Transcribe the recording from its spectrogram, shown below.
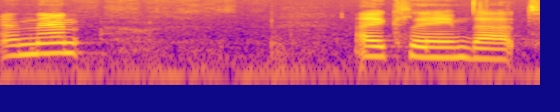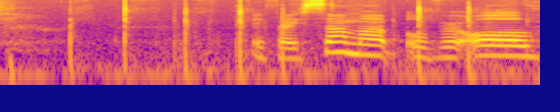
And then I claim that if I sum up over all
